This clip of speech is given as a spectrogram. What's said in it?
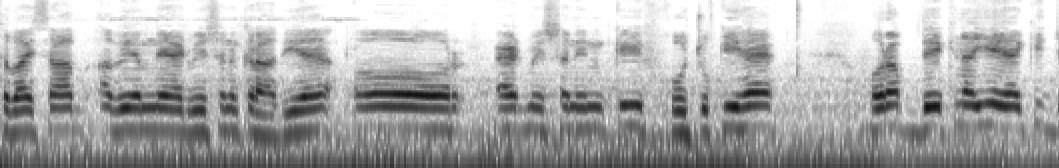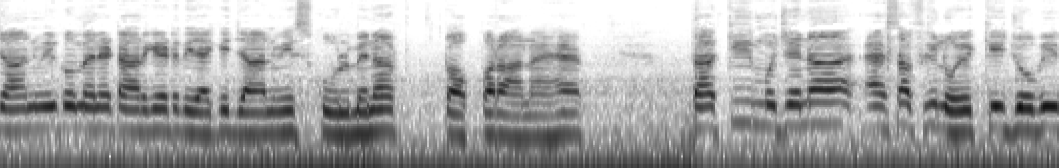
तो भाई साहब, अभी हमने एडमिशन करा दिया है और एडमिशन इनकी हो चुकी है। और अब देखना ये है कि जानवी को मैंने टारगेट दिया कि जानवी स्कूल में ना टॉप पर आना है। ताकि मुझे ना ऐसा फील हो कि जो भी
